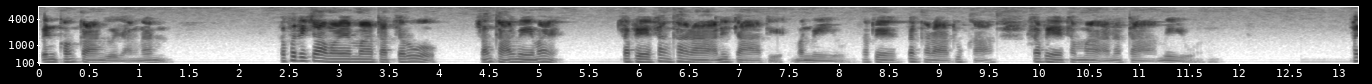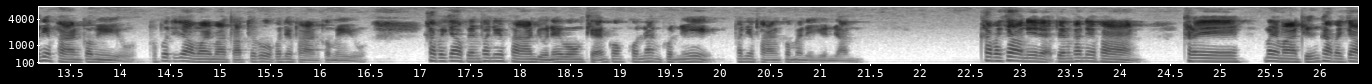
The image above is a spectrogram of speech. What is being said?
เป็นของกลางอยู่อย่างนั้น ระพุทธเจ้ามามาตัดสรูปสังขารมีไหมสัพเพสังขาราอนิจจาติมันมีอยู่สัพเพสังขาราทุกขาสัพเพธรรมาอนัตตามีอยู่ พระนิพพานก็มีอยู่ พระพุทธเจ้ามามาตัดสรูปพระนิพพานก็มีอยู่ข้าพเจ้าเป็นพระนิพพานอยู่ในวงแขนของคนนั่นคนนี้ พระนิพพานก็ไม่ได้ยืนยันข้าพเจ้านี่แหละเป็นพระนิพพานใครไม่มาถึงข้าพเจ้า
